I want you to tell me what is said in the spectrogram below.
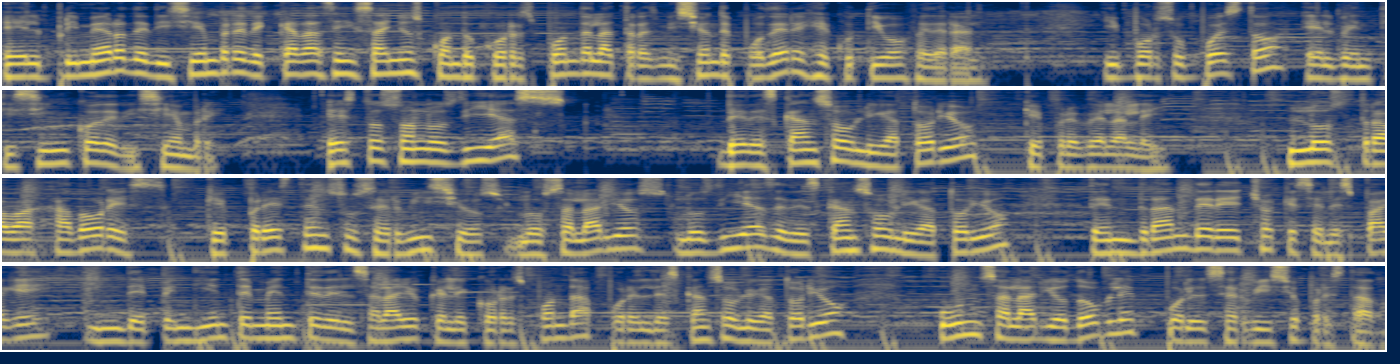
el primero de diciembre de cada seis años cuando corresponde la transmisión de poder ejecutivo federal y por supuesto el 25 de diciembre. Estos son los días de descanso obligatorio que prevé la ley. Los trabajadores que presten sus servicios, los salarios, los días de descanso obligatorio tendrán derecho a que se les pague independientemente del salario que le corresponda por el descanso obligatorio, un salario doble por el servicio prestado.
